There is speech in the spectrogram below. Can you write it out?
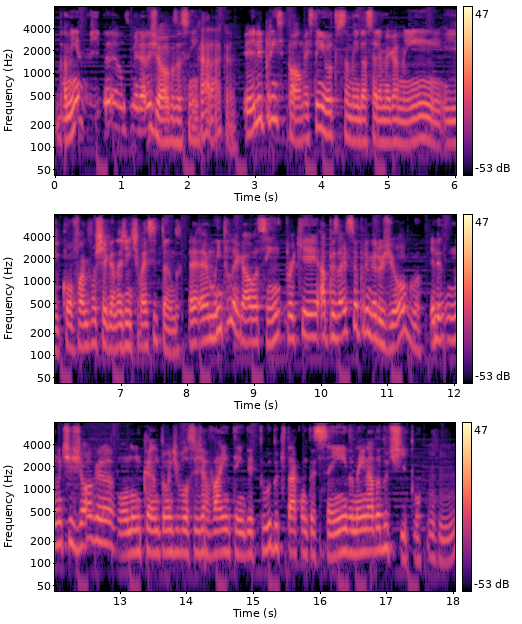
Da minha vida, é um dos melhores jogos, assim. Caraca. Ele principal, mas tem outros também da série Mega Man e conforme for chegando a gente vai citando. É, é muito legal assim, porque apesar de ser o primeiro jogo, ele não te joga num canto onde você já vai entender tudo que tá acontecendo, nem nada do tipo. Uhum.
